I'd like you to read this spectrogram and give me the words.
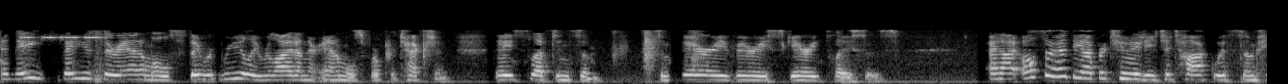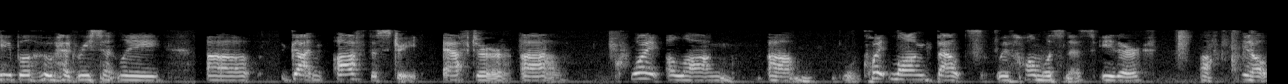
and they they used their animals. They really relied on their animals for protection. They slept in some some very very scary places. And I also had the opportunity to talk with some people who had recently uh, gotten off the street after uh, quite a long, um, quite long bouts with homelessness, either uh, you know,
